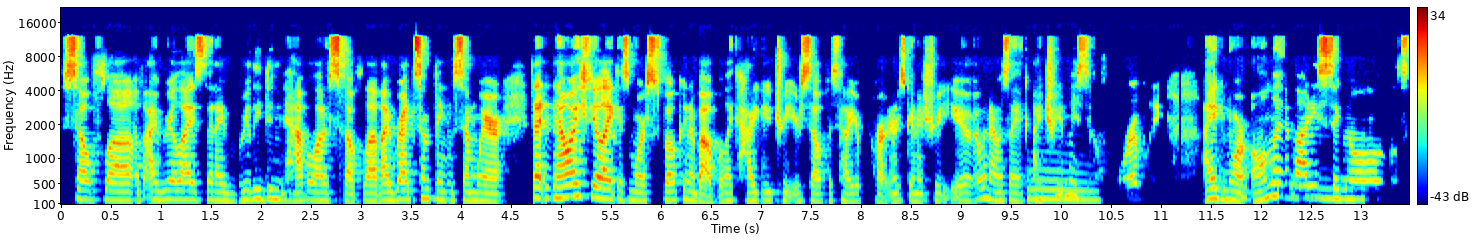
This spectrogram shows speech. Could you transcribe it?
self love. I realized that I really didn't have a lot of self love. I read something somewhere that now I feel like is more spoken about, but like how you treat yourself is how your partner's going to treat you. And I was like, mm. I treat myself mm. horribly. I ignore all my body mm. signals.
